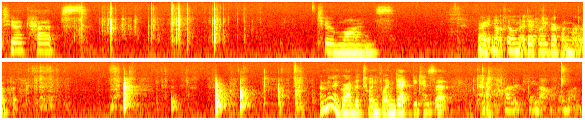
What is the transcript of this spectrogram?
Two of Cups. Two of Wands. All right, not feeling that deck. Let me grab one more real quick. I'm going to grab the Twin Flame deck because that card came out. Hold on.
